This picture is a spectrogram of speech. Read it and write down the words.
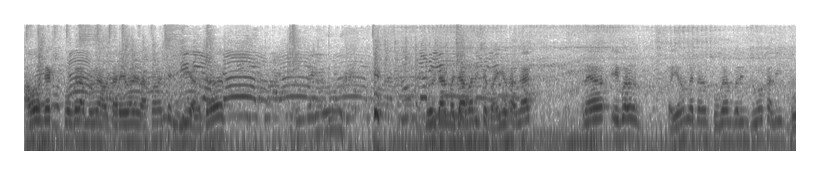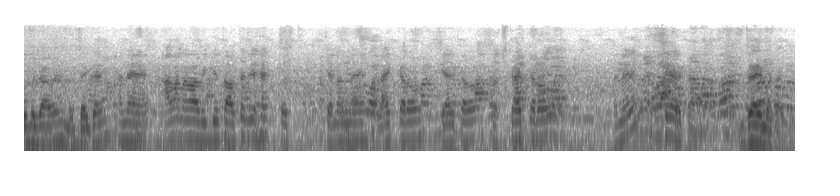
આવો- નેક્સ્ટ પ્રોગ્રામ અમે આવતા રવિવારે રાખવાનો છે. લીલી હળદર. જોરદાર મજા આવવાની છે ભાઈઓ હંગાત અને એકવાર ભાઈઓ મેં તમે પ્રોગ્રામ કરીને જુઓ ખાલી. બહુ મજા આવે મજા આવી જાય. અને આવા નવા વીડિયો તો આવતા જ રહે. તો ચેનલને લાઈક કરો શેર કરો સબસ્ક્રાઈબ કરો. અને શેર કરો. જય માતાજી.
